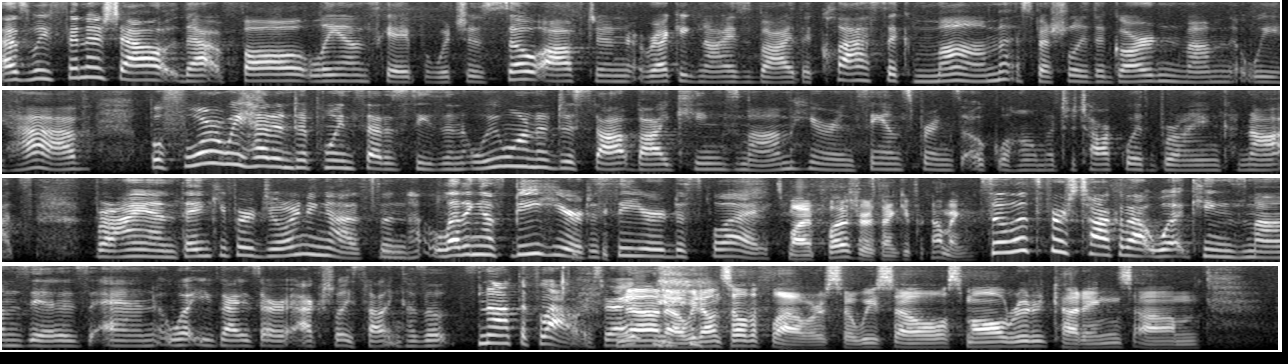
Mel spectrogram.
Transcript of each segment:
As we finish out that fall landscape, which is so often recognized by the classic mum, especially the garden mum that we have, before we head into poinsettia season, we wanted to stop by King's Mom here in Sand Springs, Oklahoma to talk with Brian Knotts. Brian, thank you for joining us and letting us be here to see your display. It's my pleasure. Thank you for coming. So let's first talk about what King's Mums is and what you guys are actually selling because it's not the flowers, right? No, no, we don't sell the flowers. So we sell small rooted cuttings. Um,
